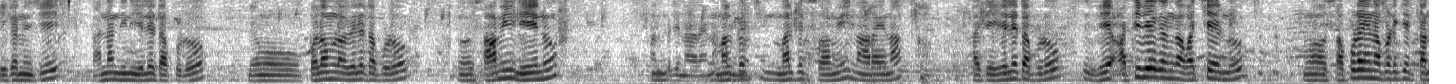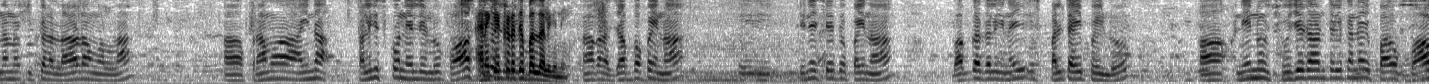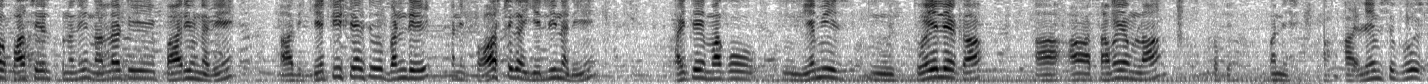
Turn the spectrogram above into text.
ఇక్కడ నుంచి అన్నం తిని వెళ్ళేటప్పుడు మేము పొలంలో వెళ్ళేటప్పుడు స్వామి నేను నారాయణ మల్పతి మల్పతి స్వామి నారాయణ అయితే వెళ్ళేటప్పుడు వే- అతి వేగంగా వచ్చేయండు. సపోర్ట్ అయినప్పటికీ తనను ఇక్కడ లాగడం వలన ఆ, ప్రమా అయినా తలిగించుకొని వెళ్ళిండు. ఫాస్ట్ ఎక్కడ దెబ్బలు అక్కడ జబ్బ పైన తినే చేతి పైన బగ్గ తగిలినాయి పల్ట అయిపోయిండు. నేను చూసేటాంటి కన్నా బాగా ఫాస్ట్ వెళ్తున్నది. నల్లటి పారి ఉన్నది. అది కేటీసీఎస్ బండి కానీ ఫాస్ట్గా వెళ్ళినది. అయితే మాకు ఏమీ తోయలేక ఆ- సమయంలో ఓకే మనిషి ఆ లిమ్స్కు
